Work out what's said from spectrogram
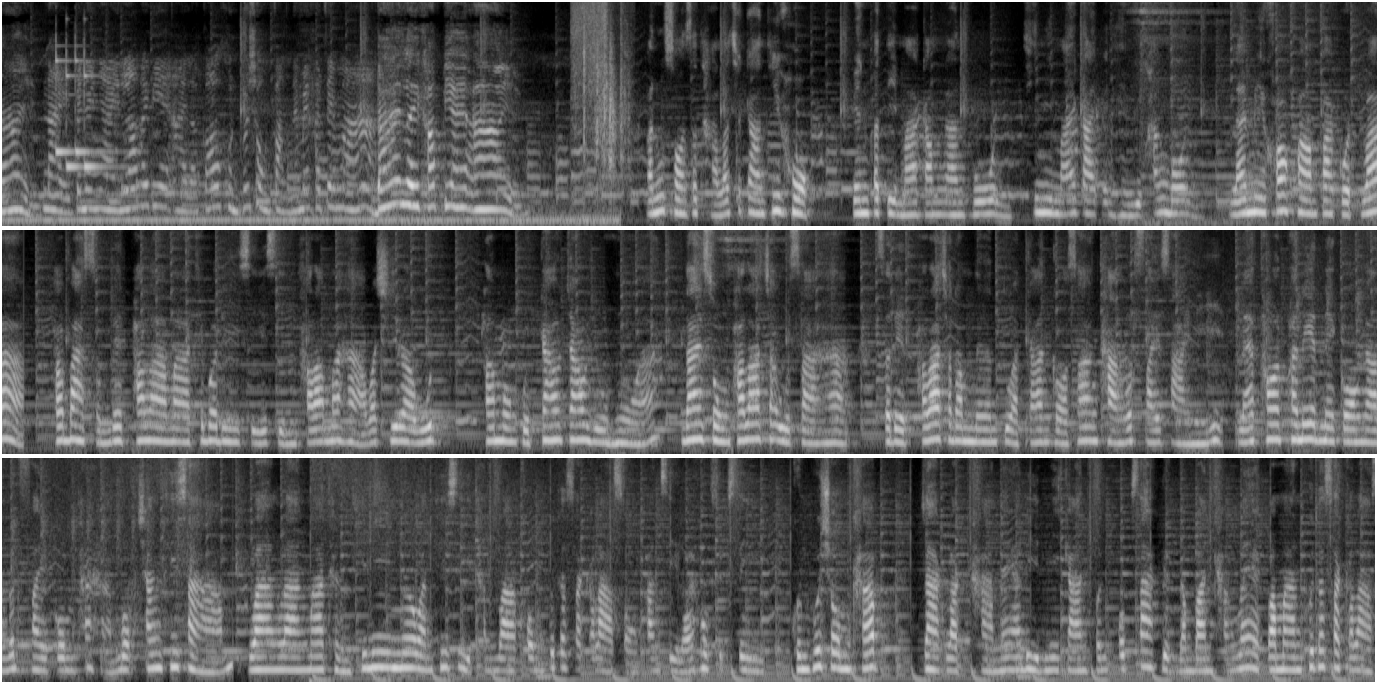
ไหนเป็นยังไง เล่าให้พี่ไอแล้วก็คุณผู้ชมฟังได้ไหมคะเจมา ได้เลยครับพี่ไอไอ อนุสรสถานรัชกาลที่ 6 เป็นปฏิมากรรมงานปูนที่มีไม้กลายเป็นหินอยู่ข้างบน และมีข้อความปรากฏว่า พระบาทสมเด็จพระรามาธิบดีศรีสินทรมหาวชิราวุธ พระมงกุฎเกล้าเจ้าอยู่หัว ได้ทรงพระราชอุตสาหะ เสด็จพระราชดำเนินตรวจการก่อสร้างทางรถไฟสายนี้ และทอดพระเนตรในกองงานรถไฟกรมทหารบกช่างที่ 3 วางรางมาถึงที่นี่เมื่อวันที่ 4 ธันวาคม พุทธศักราช 2464 คุณผู้ชมครับ จากหลักฐานในอดีตมีการค้นพบซากดึกดำบรรพ์ครั้งแรกประมาณพุทธศักราช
